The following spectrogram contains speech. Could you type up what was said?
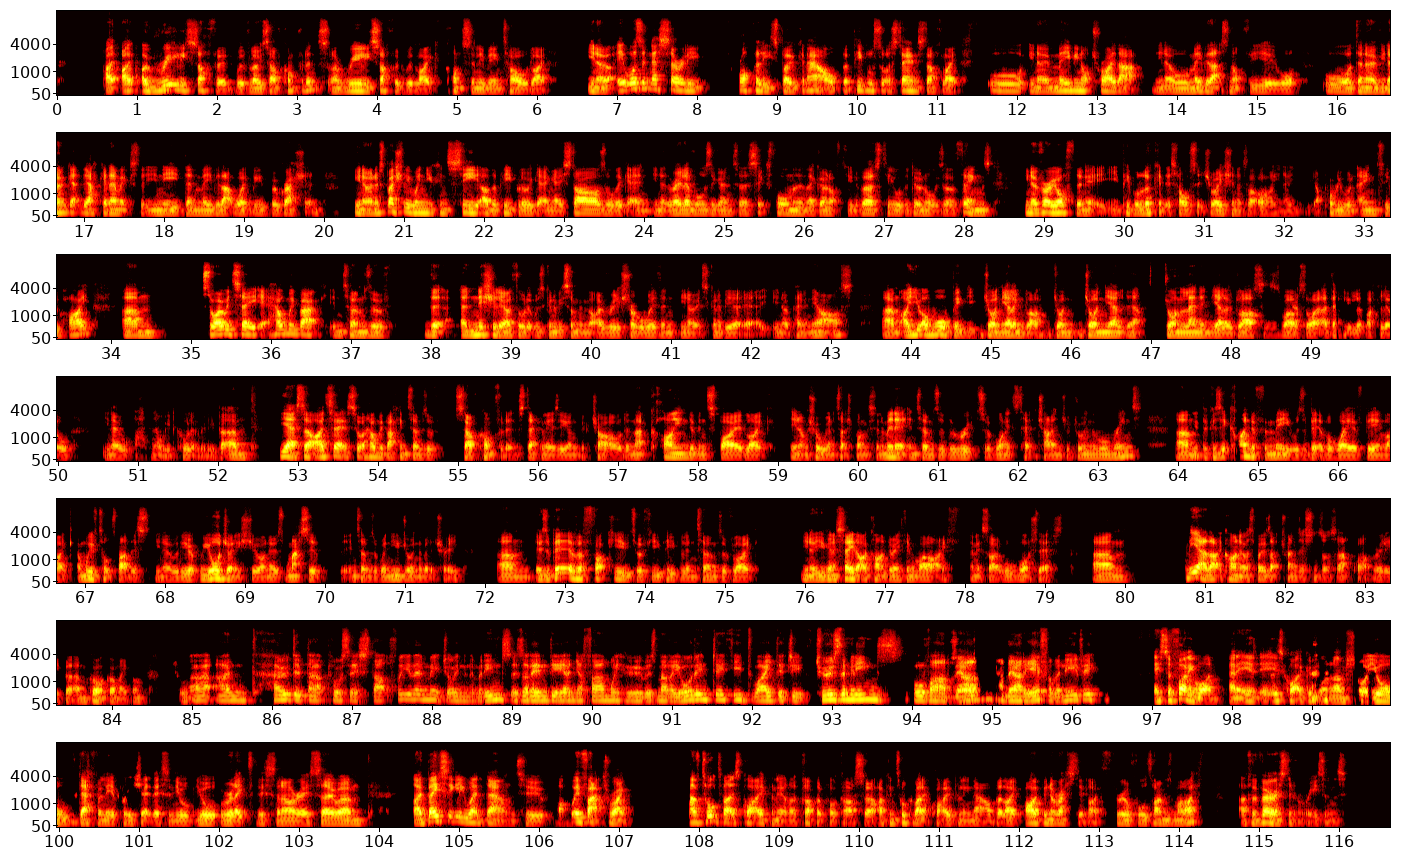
I, I, I really suffered with low self-confidence and I really suffered with like constantly being told like you know it wasn't necessarily properly spoken out but people sort of saying stuff like or you know maybe not try that you know or maybe that's not for you or or I don't know if you don't get the academics that you need then maybe that won't be the progression. You know and especially when you can see other people who are getting A stars or they're getting you know their A levels are going to sixth form and then they're going off to university or they're doing all these other things you know very often it, it, people look at this whole situation as like oh you know I probably wouldn't aim too high. Um so I would say it held me back in terms of that initially I thought it was going to be something that I really struggle with, and you know, it's going to be a, a you know pain in the ass. Um, I, I wore big John Yellen glass, John John Yell, yeah, John Lennon yellow glasses as well. Yeah. So I, I, definitely look like a little, you know, I don't know what you'd call it really, but um, yeah. So I'd say it sort of held me back in terms of self confidence, definitely as a younger child, and that kind of inspired, like, you know, I'm sure we're going to touch upon this in a minute in terms of the roots of wanting to take the challenge of joining the Royal Marines. Um, yeah. because it kind of for me was a bit of a way of being like, and we've talked about this, you know, with your, with your journey, Stu. I know it's massive in terms of when you joined the military. Um, it was a bit of a fuck you to a few people in terms of like, you know, you're going to say that I can't do anything in my life, and it's like, well, watch this. Um, yeah, that kind of, I suppose, that transitions onto that part really. But um, go on, go on, mate, go on. Uh, and how did that process start for you then, mate? Joining the Marines? Is there anybody in your family who was military orientated? Why did you choose the Marines over the Army, the RAF, or the Navy? It's a funny one, and it is it is quite a good one, and I'm sure you'll definitely appreciate this, and you'll you'll relate to this scenario. So, um, I basically went down to, in fact, right. I've talked about this quite openly on a couple of podcasts, so I can talk about it quite openly now. But like, I've been arrested like three or four times in my life uh, for various different reasons.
